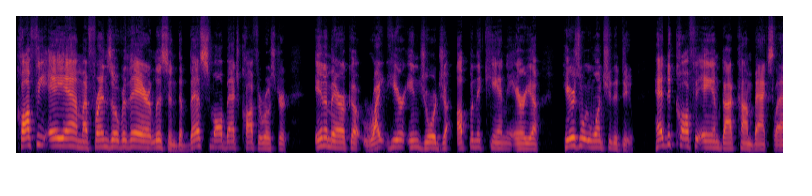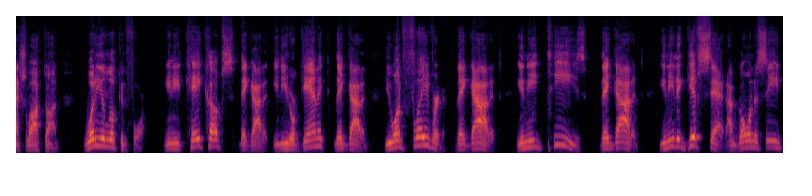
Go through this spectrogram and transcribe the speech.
Coffee AM, my friends over there. Listen, the best small batch coffee roaster in America, right here in Georgia, up in the Canton area. Here's what we want you to do head to coffeeam.com backslash locked on. What are you looking for? You need K cups, they got it. You need organic, they got it. You want flavored? They got it. You need teas? They got it. You need a gift set. I'm going to see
